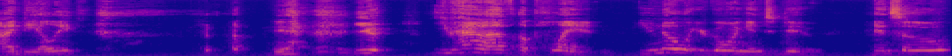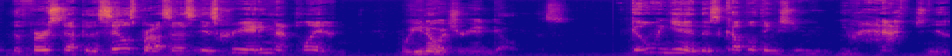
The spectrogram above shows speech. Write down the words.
Ideally, yeah. you you have a plan. You know what you're going in to do, and so the first step in the sales process is creating that plan. Well, you know what your end goal is. Going in, there's a couple of things you you have to know.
